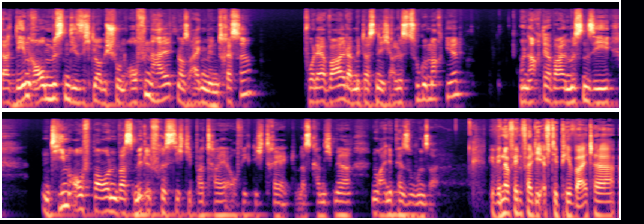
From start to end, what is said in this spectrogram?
da, den Raum müssen die sich, glaube ich, schon offen halten aus eigenem Interesse vor der Wahl, damit das nicht alles zugemacht wird. Und nach der Wahl müssen sie ein Team aufbauen, was mittelfristig die Partei auch wirklich trägt. Und das kann nicht mehr nur eine Person sein. Wir werden auf jeden Fall die FDP weiter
